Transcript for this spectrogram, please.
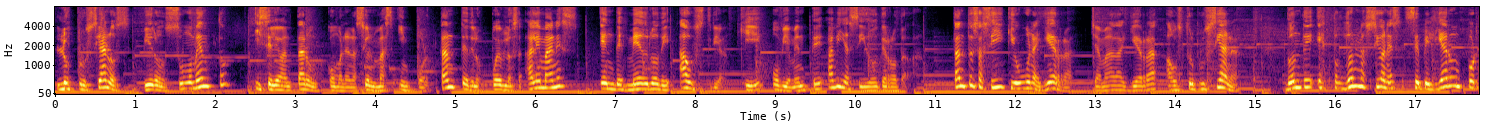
los prusianos vieron su momento y se levantaron como la nación más importante de los pueblos alemanes en desmedro de Austria, que obviamente había sido derrotada. Tanto es así que hubo una guerra llamada Guerra Austro-Prusiana, donde estas dos naciones se pelearon por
